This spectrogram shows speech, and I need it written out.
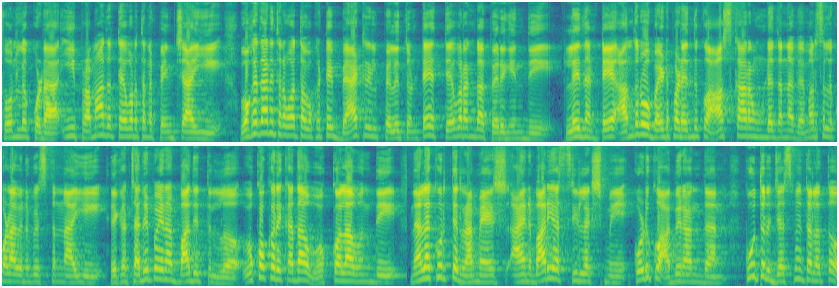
ఫోన్లు కూడా ఈ ప్రమాద తీవ్రతను పెంచాయి. ఒకదాని తర్వాత ఒకటి బ్యాటరీలు పెలుతుంటే తీవ్రంగా పెరిగింది. లేదంటే అందరూ బయటపడేందుకు ఆస్కారం ఉండేదన్న విమర్శలు కూడా వినిపిస్తున్నాయి. ఇక చనిపోయిన బాధితుల్లో ఒక్కొక్కరి కథ ఒక్కోలా ఉంది. నెలకుర్తి రమేష్ ఆయన భార్య శ్రీలక్ష్మి కొడుకు అభినందన్ కూతురు జస్మితలతో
